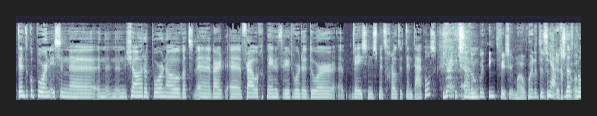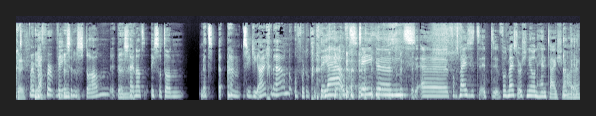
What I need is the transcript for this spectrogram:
tentacle porn is een, een, een, genre porno wat, waar vrouwen gepenetreerd worden door wezens met grote tentakels. Ja, ik zat ook met inktvis in mijn hoofd, maar dat is ja, echt zo. Dat klopt. Okay. Maar wat voor wezens dan? Zijn dat, is dat dan met uh, CGI gedaan? Of wordt dat getekend? Ja, of getekend. uh, volgens, mij is het, het, volgens mij is het origineel een hentai genre. Okay,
